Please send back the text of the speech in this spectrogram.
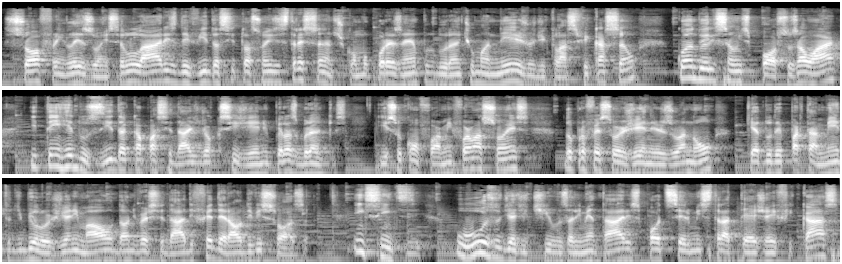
sofrem lesões celulares devido a situações estressantes, como por exemplo durante o manejo de classificação, quando eles são expostos ao ar e têm reduzida capacidade de oxigênio pelas brânquias. Isso conforme informações do professor Jenner Zoanon, que é do Departamento de Biologia Animal da Universidade Federal de Viçosa. Em síntese, o uso de aditivos alimentares pode ser uma estratégia eficaz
